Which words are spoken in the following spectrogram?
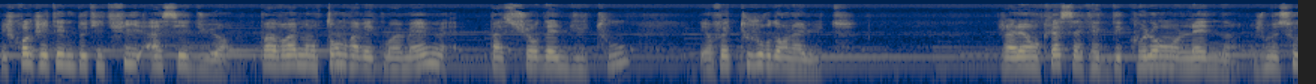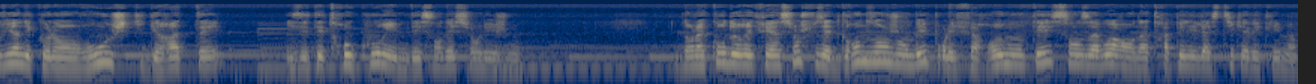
et je crois que j'étais une petite fille assez dure, pas vraiment tendre avec moi-même, pas sûre d'elle du tout, et en fait toujours dans la lutte. J'allais en classe avec des collants en laine. Je me souviens des collants rouges qui grattaient. Ils étaient trop courts et ils me descendaient sur les genoux. Dans la cour de récréation, je faisais de grandes enjambées pour les faire remonter sans avoir à en attraper l'élastique avec les mains.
